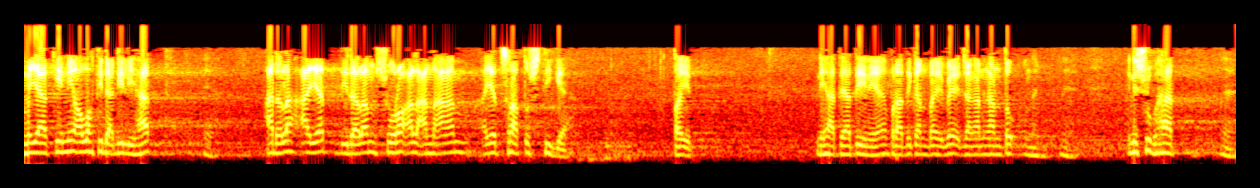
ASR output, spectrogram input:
meyakini Allah tidak dilihat ya, adalah ayat di dalam surah Al-An'am ayat 103. Taib. Ini hati-hati ini ya, perhatikan baik-baik jangan ngantuk. Ini subhat. Ya.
